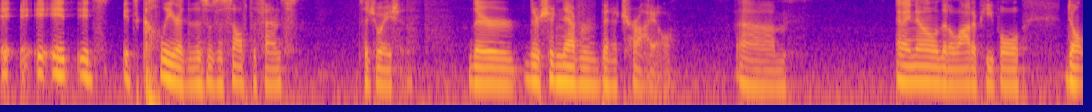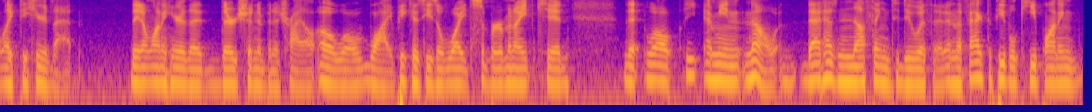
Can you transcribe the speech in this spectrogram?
it, it, it's it's clear that this was a self defense situation. There there should never have been a trial, um, and I know that a lot of people don't like to hear that. They don't want to hear that there shouldn't have been a trial. Oh well, why? Because he's a white suburbanite kid. That well, I mean, no, that has nothing to do with it. And the fact that people keep wanting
